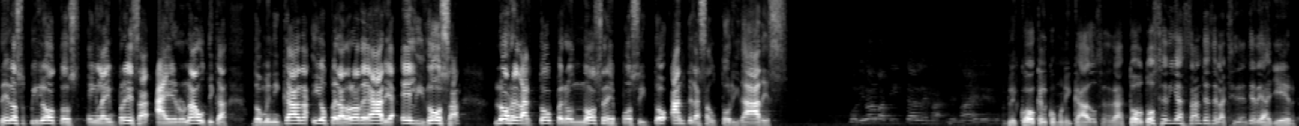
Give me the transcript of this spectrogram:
de los pilotos en la empresa aeronáutica dominicana y operadora de área, Elidosa, lo redactó, pero no se depositó ante las autoridades. Explicó que el comunicado se redactó 12 días antes del accidente de ayer,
